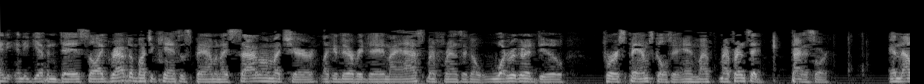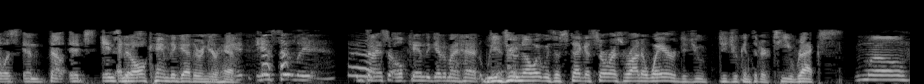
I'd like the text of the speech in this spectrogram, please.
any, any given day. So I grabbed a bunch of cans of spam and I sat on my chair like I do every day, and I asked my friends, I go, "What are we gonna do for a spam sculpture?" And my my friend said, "Dinosaur," and that was and that it instantly, And it all came together in your head. it instantly dinosaur all came together in my head. We, Did you know it was a stegosaurus right away, or did you did you consider T Rex, Well,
